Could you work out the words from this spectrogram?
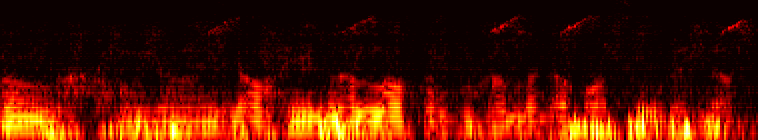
Allah la ilahe illallah Muhammed Resulullah.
